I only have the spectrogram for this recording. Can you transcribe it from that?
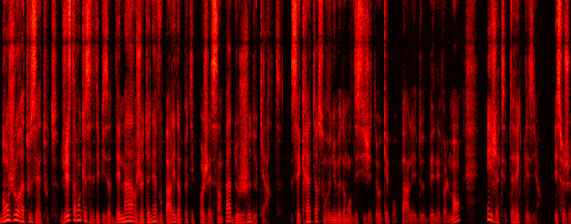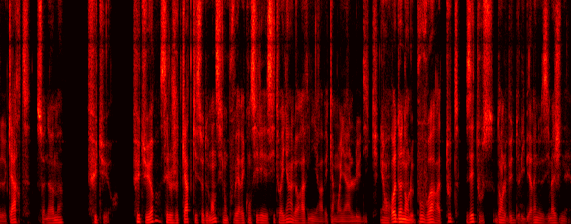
Bonjour à tous et à toutes. Juste avant que cet épisode démarre, je tenais à vous parler d'un petit projet sympa de jeu de cartes. Ses créateurs sont venus me demander si j'étais OK pour parler de bénévolement, et j'ai accepté avec plaisir. Et ce jeu de cartes se nomme Futur. Futur, c'est le jeu de cartes qui se demande si l'on pouvait réconcilier les citoyens à leur avenir avec un moyen ludique, et en redonnant le pouvoir à toutes et tous dans le but de libérer nos imaginaires.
